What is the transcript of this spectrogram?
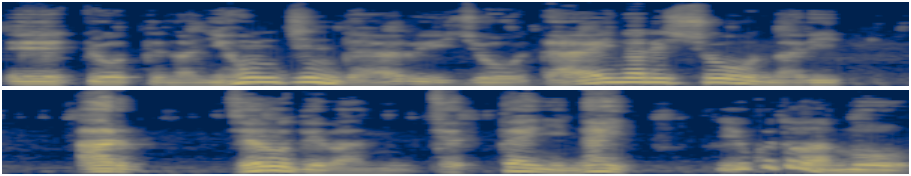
影響っていうのは日本人である以上大なり小なりあるゼロでは絶対にないっていうことはもう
